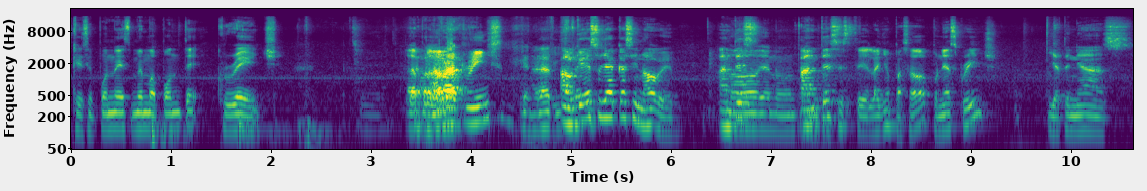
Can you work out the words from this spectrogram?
que si pones Memo Aponte cringe. La La palabra palabra- cringe genera vistas. Aunque eso ya casi no, güey. Antes, No, ya no tanto. antes este, el año pasado ponías cringe y ya tenías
